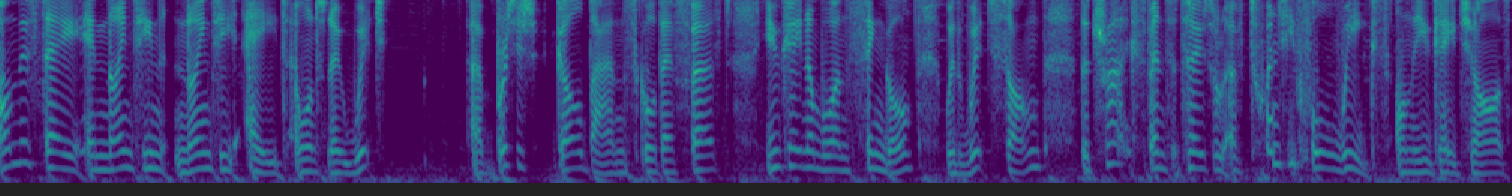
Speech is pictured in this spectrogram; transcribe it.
On this day in 1998, I want to know which a British girl band scored their first UK number one single with which song? The track spent a total of 24 weeks on the UK chart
